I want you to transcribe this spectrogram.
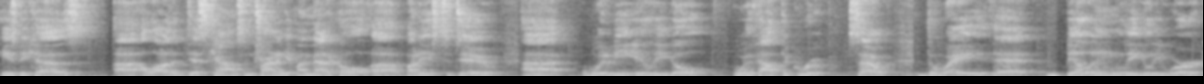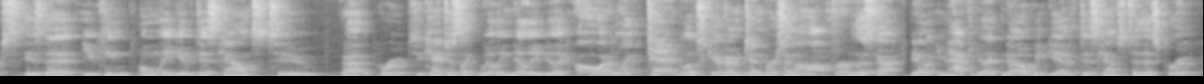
is because uh, a lot of the discounts I'm trying to get my medical uh, buddies to do uh, would be illegal without the group. So the way that billing legally works is that you can only give discounts to uh, groups. You can't just like willy nilly be like, oh, I like Ted, let's give him 10% off, or this guy. You know, you have to be like, no, we give discounts to this group.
